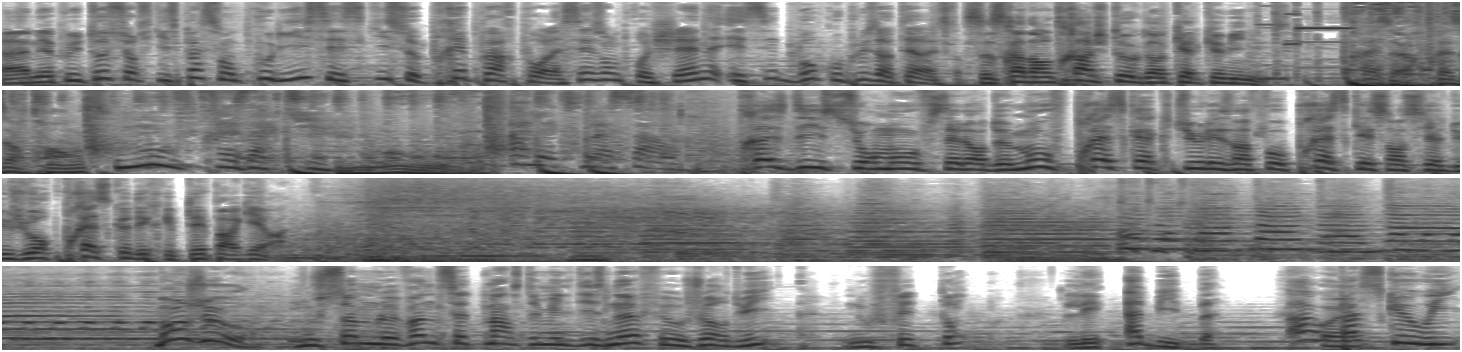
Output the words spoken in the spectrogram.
Euh, mais plutôt sur ce qui se passe en coulisses et ce qui se prépare pour la saison prochaine et c'est beaucoup plus intéressant. Ce sera dans le trash talk dans quelques minutes. 13h, 13h30. Move très actu. Alex Nassar. 13-10 sur Move, c'est l'heure de Move presque actu, les infos presque essentielles du jour, presque décryptées par Guérin. Bonjour, nous sommes le 27 mars 2019 et aujourd'hui, nous fêtons les Habib. Ah ouais. Parce que oui,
